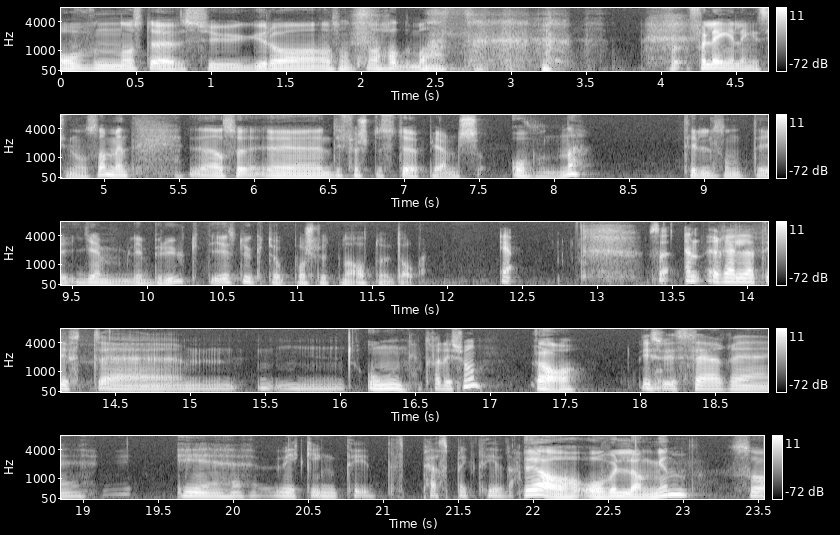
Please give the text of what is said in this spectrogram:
ovn og støvsuger og, og sånt nå hadde man for, for lenge, lenge siden også. Men eh, altså, eh, de første støpejernsovnene til sånt hjemlig bruk, de dukket opp på slutten av 1800-tallet. Ja. Så en relativt eh, mm, ung tradisjon, Ja, hvis vi ser uh, i vikingtidsperspektiv, da. Ja, over Langen så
